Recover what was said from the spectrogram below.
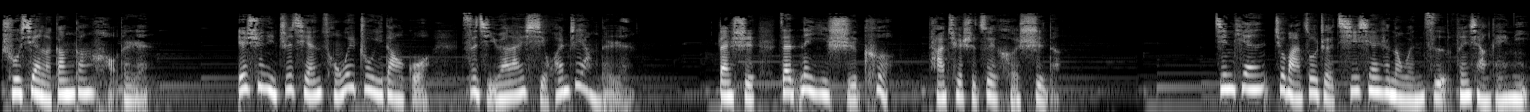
出现了刚刚好的人。也许你之前从未注意到过自己原来喜欢这样的人，但是在那一时刻，他却是最合适的。今天就把作者七先生的文字分享给你。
